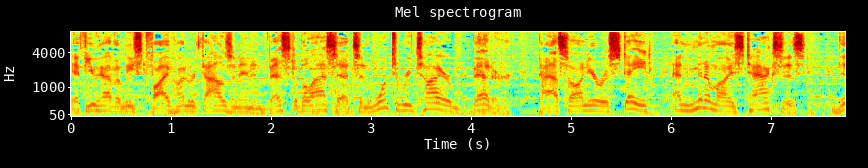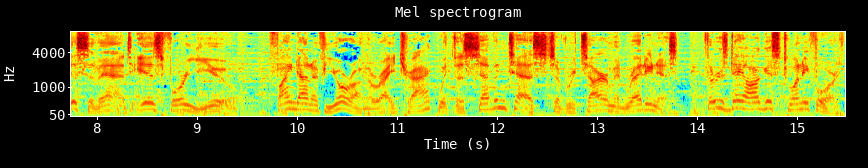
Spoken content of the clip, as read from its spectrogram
If you have at least 500,000 in investable assets and want to retire better, pass on your estate, and minimize taxes, this event is for you. Find out if you're on the right track with the 7 tests of retirement readiness. Thursday, August 24th,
